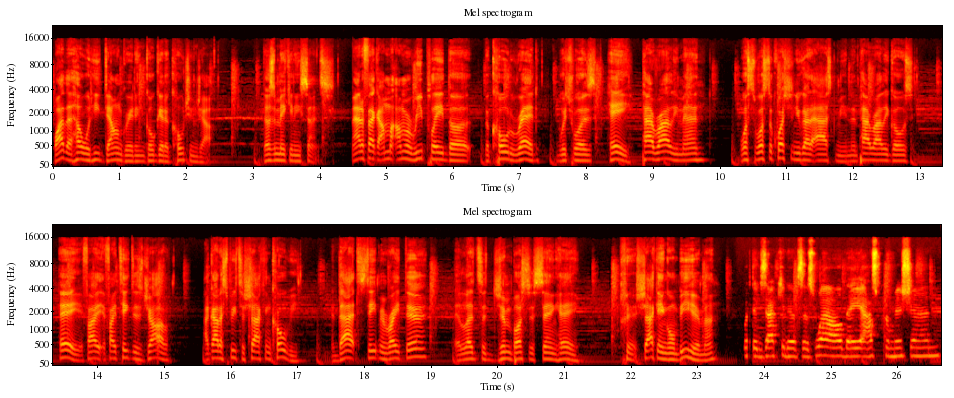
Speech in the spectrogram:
Why the hell would he downgrade and go get a coaching job? Doesn't make any sense. Matter of fact, I'm, I'm gonna replay the the code red, which was, "Hey, Pat Riley, man, what's what's the question you gotta ask me?" And then Pat Riley goes, "Hey, if I if I take this job, I gotta speak to Shaq and Kobe." And that statement right there, it led to Jim Buster saying, "Hey, Shaq ain't gonna be here, man." With executives as well. They asked permission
